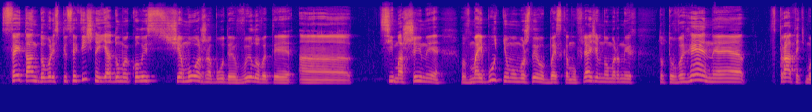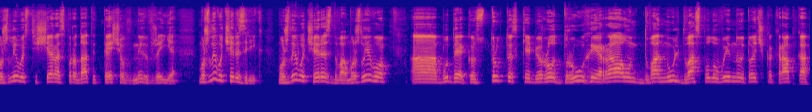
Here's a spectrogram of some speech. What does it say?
Цей танк доволі специфічний. Я думаю, колись ще можна буде виловити а, ці машини в майбутньому, можливо, без камуфляжів номерних. Тобто ВГ не втратить можливості ще раз продати те, що в них вже є. Можливо, через рік, можливо, через два, можливо, а, буде конструкторське бюро, другий раунд 2.0, 2,5, точка, крапка.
